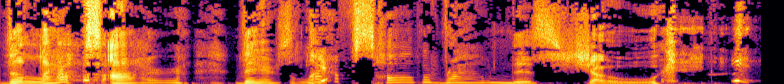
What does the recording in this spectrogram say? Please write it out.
the laughs are. There's laughs all around this show.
